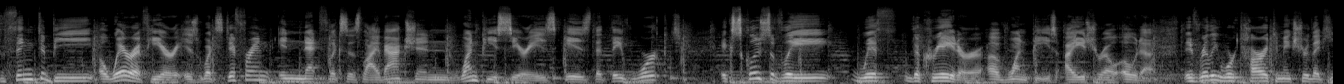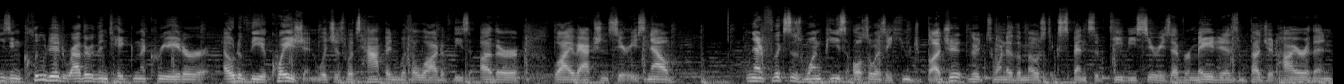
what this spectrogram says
the thing to be aware of here is what's different in Netflix's live action One Piece series is that they've worked exclusively with the creator of One Piece, Eiichiro Oda. They've really worked hard to make sure that he's included rather than taking the creator out of the equation, which is what's happened with a lot of these other live action series. Now, Netflix's One Piece also has a huge budget. It's one of the most expensive TV series ever made. It has a budget higher than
